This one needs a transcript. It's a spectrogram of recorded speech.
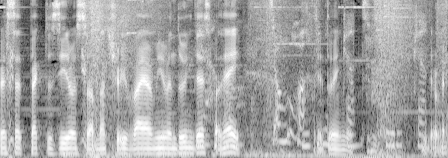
reset back to zero, so I'm not sure if I am even doing this, but hey, we're doing it either way.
